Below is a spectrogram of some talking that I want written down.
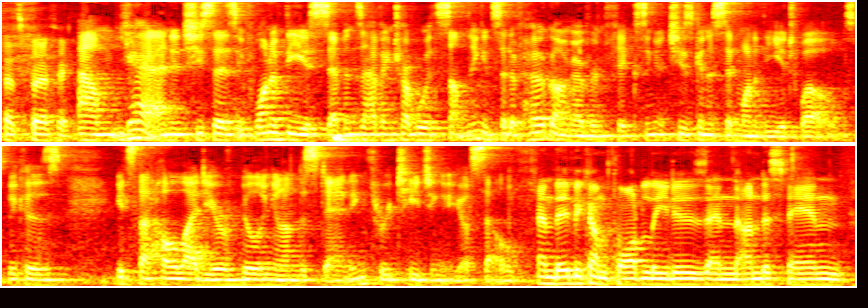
That's perfect. Um, yeah, and then she says if one of the year 7s are having trouble with something, instead of her going over and fixing it, she's going to send one of the year 12s because it's that whole idea of building an understanding through teaching it yourself. and they become thought leaders and understand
